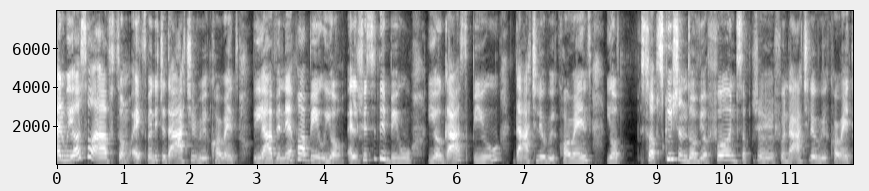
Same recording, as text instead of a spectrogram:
and we also have some expenditure that are actually recurrent. We have a NEPA bill, your electricity bill, your gas bill that actually recurrent, your subscriptions of your phone, subscription of your phone are actually recurrent.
